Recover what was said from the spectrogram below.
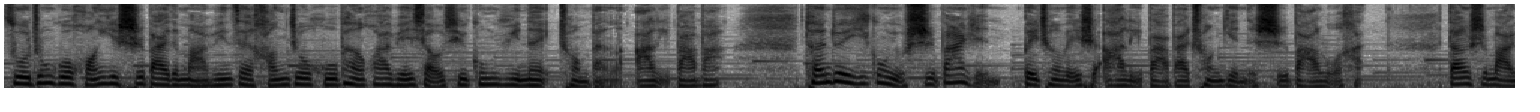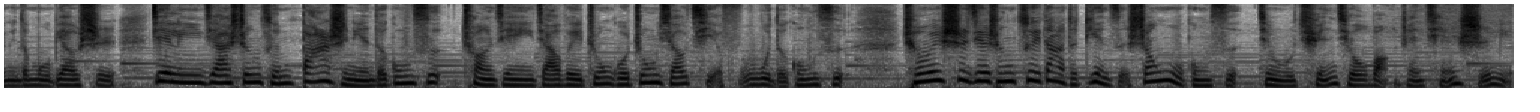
做中国黄页失败的马云在杭州湖畔花园小区公寓内创办了阿里巴巴，团队一共有十八人，被称为是阿里巴巴创业的十八罗汉。当时，马云的目标是建立一家生存八十年的公司，创建一家为中国中小企业服务的公司，成为世界上最大的电子商务公司，进入全球网站前十名。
